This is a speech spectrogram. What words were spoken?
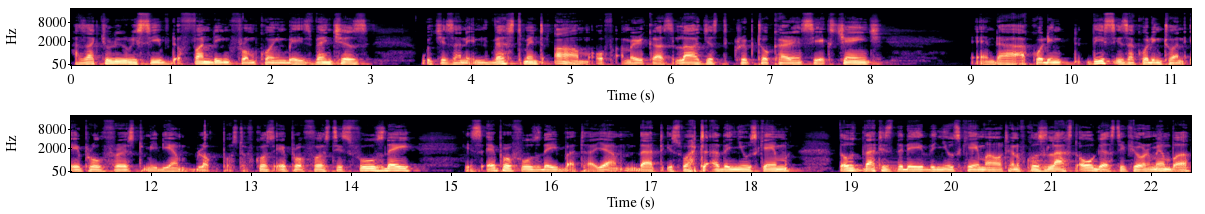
has actually received funding from Coinbase Ventures which is an investment arm of America's largest cryptocurrency exchange. And uh, according this is according to an April 1st Medium blog post. Of course, April 1st is Fool's Day. It's April Fool's Day, but uh, yeah, that is what the news came. Those, that is the day the news came out. And of course, last August, if you remember,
